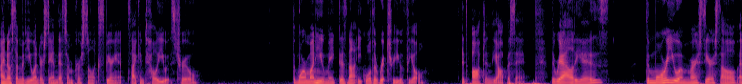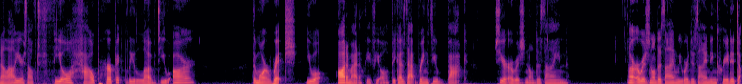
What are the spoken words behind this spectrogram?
I know some of you understand this from personal experience. I can tell you it's true. The more money you make does not equal the richer you feel. It's often the opposite. The reality is, the more you immerse yourself and allow yourself to feel how perfectly loved you are, the more rich you will automatically feel because that brings you back to your original design. Our original design, we were designed and created to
